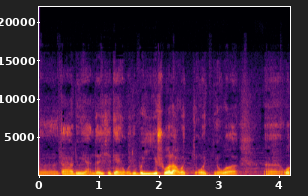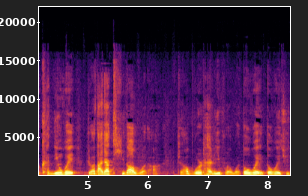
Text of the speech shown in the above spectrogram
嗯，大家留言的一些电影我就不一一说了，我我我呃，我肯定会，只要大家提到过的啊，只要不是太离谱的，我都会都会去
